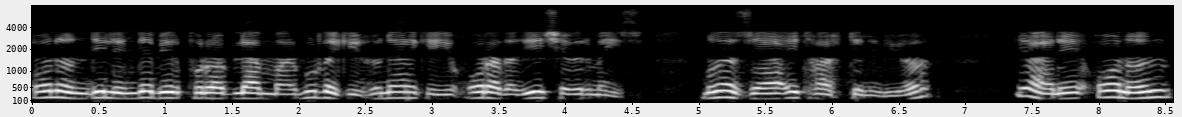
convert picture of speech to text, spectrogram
onun dilinde bir problem var. Buradaki hunake'yi orada diye çevirmeyiz. Buna zait harf deniliyor. Yani onun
